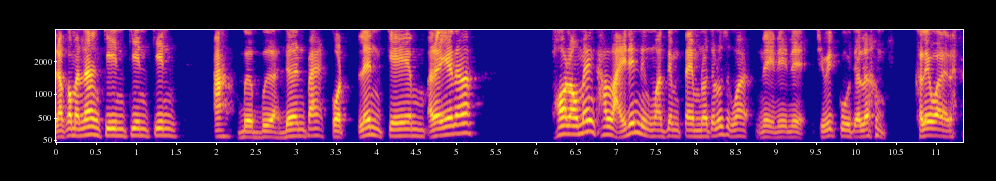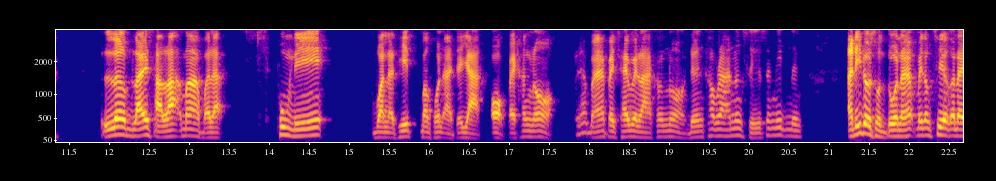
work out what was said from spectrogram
แล้วก็มานั่งกินกินกินอะเบื่อเบื่อเดินไปกดเล่นเกมอะไรเงี้ยนะพอเราแม่งถลายได้หนึ่งวันเต็มๆ เราจะรู้สึกว่า นี่นี่นี่ชีวิตกูจะเริ่มเขาเรียกว่าอะไรนะเริ่มไร้สาระมากไปแล้ว พรุ่งนี้วันอาทิตย์บางคนอาจจะอยากออกไปข้างนอกใช่ไหมไปใช้เวลาข้างนอก เดินเข้าร้านหนังสือสักนิดนึง อันนี้โดยส่วนตัวนะ ไม่ต้องเชื่อก็ได้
